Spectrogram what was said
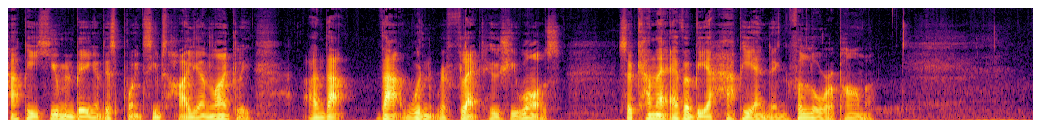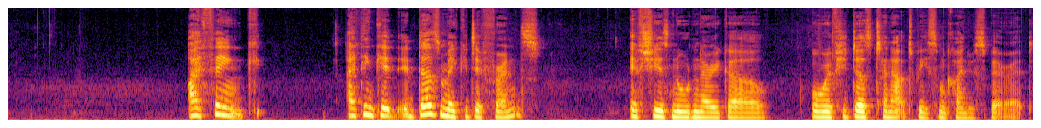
happy human being at this point seems highly unlikely, and that that wouldn't reflect who she was. So, can there ever be a happy ending for Laura Palmer? I think, I think it, it does make a difference if she is an ordinary girl or if she does turn out to be some kind of spirit.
